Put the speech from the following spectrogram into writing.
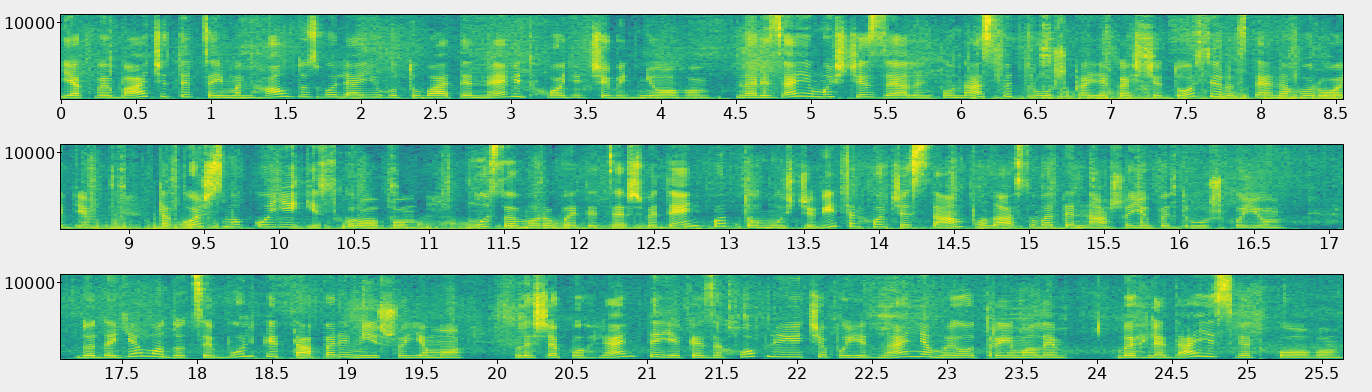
Як ви бачите, цей мангал дозволяє готувати не відходячи від нього. Нарізаємо ще зелень. У нас петрушка, яка ще досі росте на городі. Також смакує і з кропом. Мусимо робити це швиденько, тому що вітер хоче сам поласувати нашою петрушкою. Додаємо до цибульки та перемішуємо. Лише погляньте, яке захоплююче поєднання ми отримали. Виглядає святково.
